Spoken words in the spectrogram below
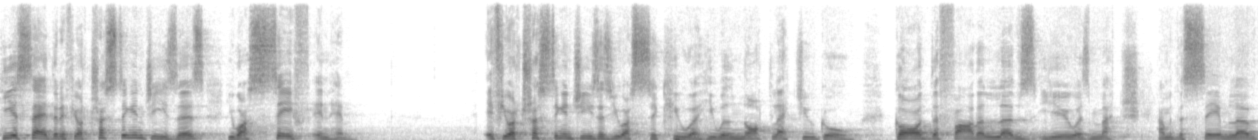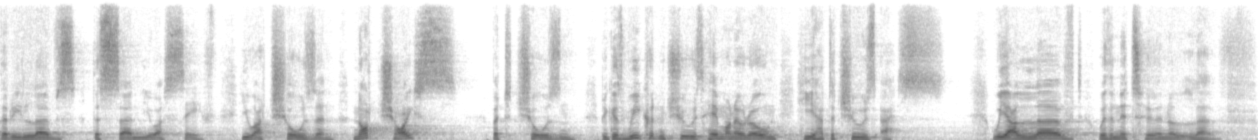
He has said that if you're trusting in Jesus, you are safe in him. If you are trusting in Jesus, you are secure. He will not let you go. God the Father loves you as much, and with the same love that He loves the Son, you are safe. You are chosen. Not choice, but chosen. Because we couldn't choose Him on our own, He had to choose us. We are loved with an eternal love.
